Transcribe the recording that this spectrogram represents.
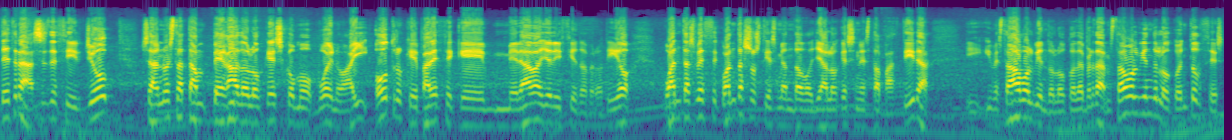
detrás, es decir, yo, o sea, no está tan pegado lo que es como, bueno, hay otro que parece que me daba yo diciendo, pero tío, ¿cuántas veces, cuántas hostias me han dado ya lo que es en esta partida? Y, me estaba volviendo loco, de verdad, me estaba volviendo loco. Entonces,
